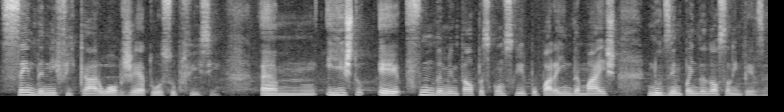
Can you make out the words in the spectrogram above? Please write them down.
sem danificar o objeto ou a superfície. Um, e isto é fundamental para se conseguir poupar ainda mais no desempenho da nossa limpeza.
